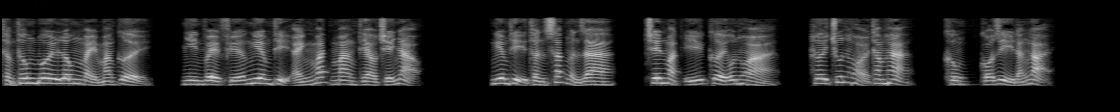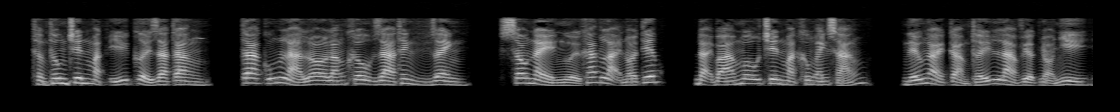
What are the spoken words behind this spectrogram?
Thẩm thông đuôi lông mày mang cười, nhìn về phía nghiêm thị ánh mắt mang theo chế nhạo. Nghiêm thị thần sắc ngẩn ra, trên mặt ý cười ôn hòa, hơi chút hỏi thăm hạ, không có gì đáng ngại. Thẩm thông trên mặt ý cười gia tăng, ta cũng là lo lắng khâu ra thanh danh, sau này người khác lại nói tiếp, đại bá mâu trên mặt không ánh sáng, nếu ngài cảm thấy là việc nhỏ nhi,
